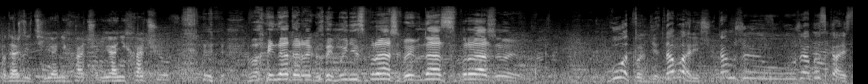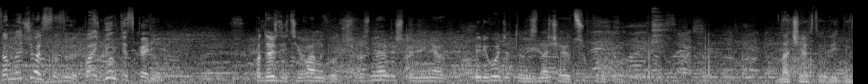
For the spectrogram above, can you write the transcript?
Подождите, я не хочу, я не хочу. Война, дорогой, мы не спрашиваем, нас спрашивают. Вот вы где, товарищи, там же уже обыскались, там начальство зовет, пойдемте скорее. Подождите, Иван Егорович, вы знали, что меня переводят и назначают супругом? Начальство виднее.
